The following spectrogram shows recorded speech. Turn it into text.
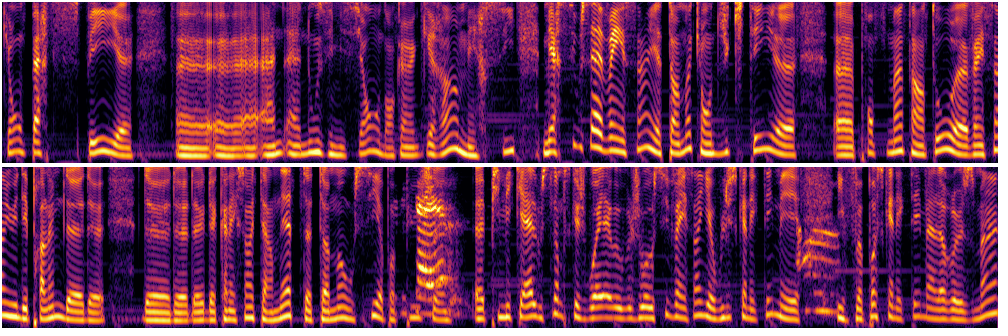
qui ont participé euh, euh, à, nos émissions. Donc un grand merci. Merci aussi à Vincent et à Thomas qui ont dû quitter euh, promptement tantôt. Vincent a eu des problèmes de, de, connexion Internet. Thomas aussi n'a pas pu se... puis Michael aussi, non, parce que je vois, je vois aussi Vincent qui a voulu se connecter, mais ah. il ne pouvait pas se connecter malheureusement.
